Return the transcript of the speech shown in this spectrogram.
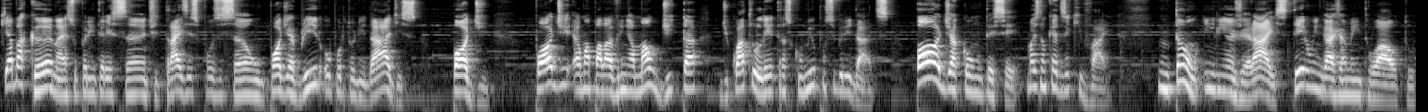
que é bacana, é super interessante, traz exposição, pode abrir oportunidades? Pode. Pode é uma palavrinha maldita de quatro letras com mil possibilidades. Pode acontecer, mas não quer dizer que vai. Então, em linhas gerais, ter um engajamento alto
